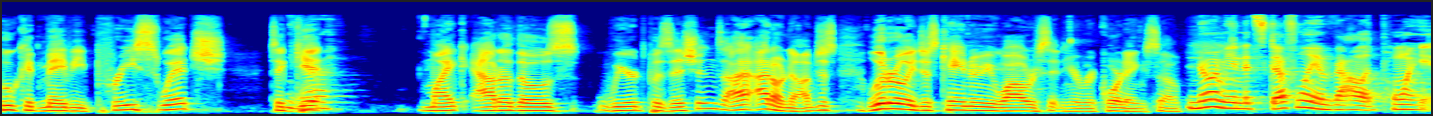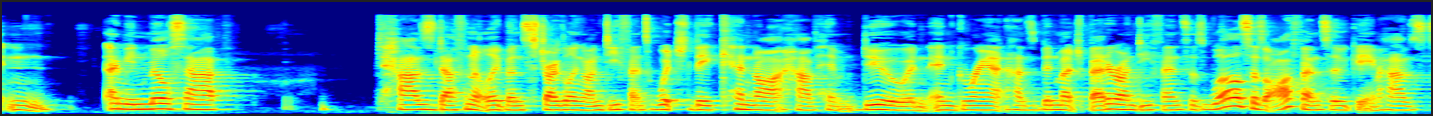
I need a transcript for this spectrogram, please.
who could maybe pre-switch to get Yeah. Mike out of those weird positions. I, I don't know. I'm just literally just came to me while we're sitting here recording. So No, I mean it's definitely a valid point, and I mean Millsap has definitely been struggling on defense, which they cannot have him do. And and Grant has been much better on defense as well as his offensive game has.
